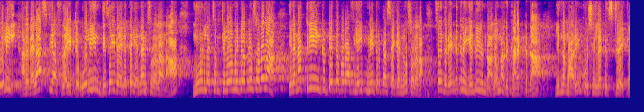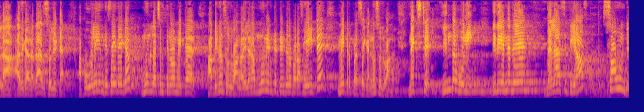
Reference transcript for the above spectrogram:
ஒளி அந்த வெலாசிட்டி ஆஃப் லைட் ஒளியின் திசை வேகத்தை என்னன்னு சொல்லலாம்னா மூணு லட்சம் கிலோமீட்டர்னு சொல்லலாம். இல்லைன்னா three into ten power of eight metre per செகண்ட்னு சொல்லலாம். ஸோ இந்த ரெண்டுத்துல எது இருந்தாலும் அது கரெக்ட் தான். இந்த மாதிரியும் கொஸ்டின்ல டிஸ்ட் வைக்கலாம். அதுக்காக தான் அதை சொல்லிட்டேன். அப்போ ஒளியின் திசை வேகம் மூணு லட்சம் கிலோமீட்டர் அப்படின்னு சொல்லுவாங்க. இல்லைன்னா மூணு into ten power of eight metre per செகண்ட்னு சொல்லுவாங்க. நெக்ஸ்ட் இந்த ஒளி இது என்னது? வெலாசிட்டி ஆஃப் சவுண்ட்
